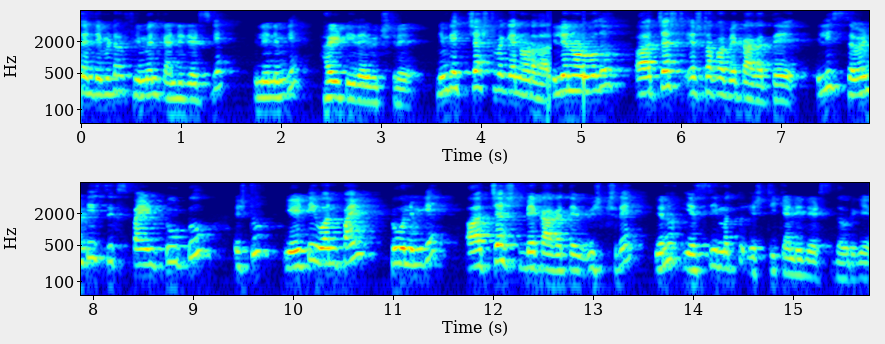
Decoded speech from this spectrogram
centimetre female ಕ್ಯಾಂಡಿಡೇಟ್ಸ್ಗೆ ಇಲ್ಲಿ ನಿಮ್ಗೆ ಹೈಟ್ ಇದೆ ವೀಕ್ಷಕರೇ. ನಿಮ್ಗೆ ಚೆಸ್ಟ್ ಬಗ್ಗೆ ನೋಡೋದ ಇಲ್ಲಿ ನೋಡಬಹುದು ಚೆಸ್ಟ್ ಎಷ್ಟಪ್ಪ ಬೇಕಾಗತ್ತೆ? ಇಲ್ಲಿ seventy six point two to ಎಷ್ಟು ಏಯ್ಟಿ ಒನ್ ಪಾಯಿಂಟ್ ಟೂ ನಿಮ್ಗೆ ಚೆಸ್ಟ್ ಬೇಕಾಗತ್ತೆ ವೀಕ್ಷಕರೇ. ಏನು ಎಸ್ ಸಿ ಮತ್ತು ಎಸ್ ಟಿ ಕ್ಯಾಂಡಿಡೇಟ್ಸ್ ಅವರಿಗೆ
